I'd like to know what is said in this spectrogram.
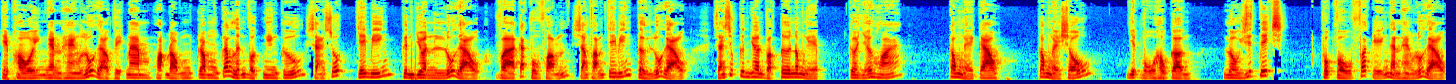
Hiệp hội ngành hàng lúa gạo Việt Nam hoạt động trong các lĩnh vực nghiên cứu, sản xuất, chế biến, kinh doanh lúa gạo và các phụ phẩm, sản phẩm chế biến từ lúa gạo, sản xuất kinh doanh vật tư nông nghiệp, cơ giới hóa, công nghệ cao, công nghệ số, dịch vụ hậu cần, logistics, phục vụ phát triển ngành hàng lúa gạo.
